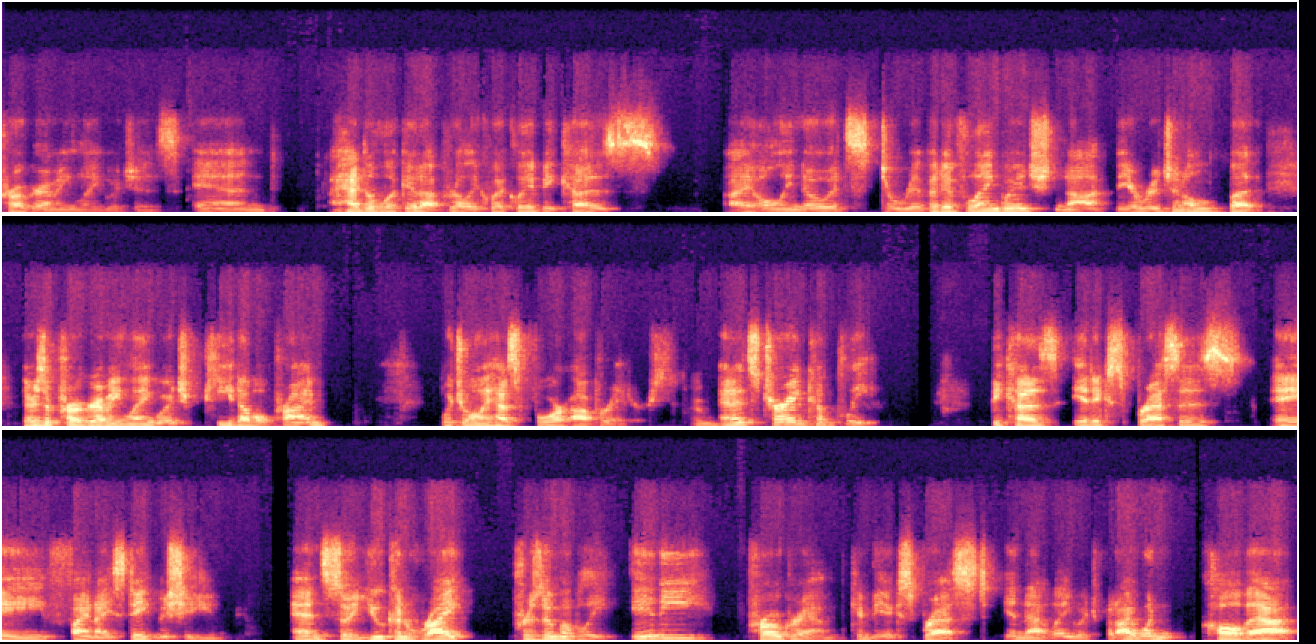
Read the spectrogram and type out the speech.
programming languages, and I had to look it up really quickly because I only know its derivative language, not the original, but there's a programming language P double prime, which only has four operators. Ooh. And it's Turing complete because it expresses a finite state machine. And so you can write, presumably, any program can be expressed in that language. But I wouldn't call that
